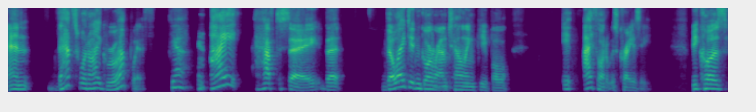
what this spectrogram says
And that's what I grew up with. Yeah. And I have to say that though I didn't go around telling people, it, I thought it was crazy because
